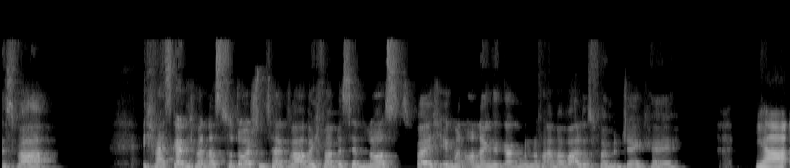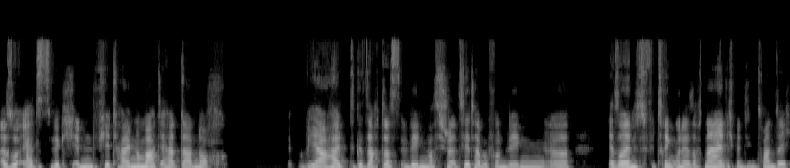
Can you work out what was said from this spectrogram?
es war, ich weiß gar nicht, wann das zur deutschen Zeit war, aber ich war ein bisschen lost, weil ich irgendwann online gegangen bin und auf einmal war alles voll mit JK. Ja, also er hat es wirklich in vier Teilen gemacht. Er hat dann noch, ja, halt gesagt, dass wegen, was ich schon erzählt habe, von wegen, äh, er soll ja nicht so viel trinken. Und er sagt, nein, ich bin 27,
